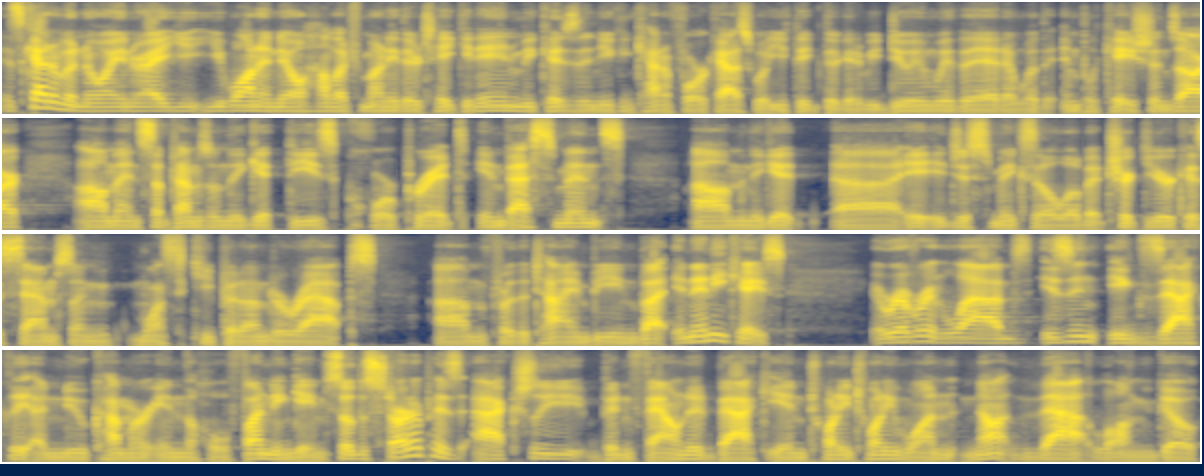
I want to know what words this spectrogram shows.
it's kind of annoying, right? You, you want to know how much money they're taking in because then you can kind of forecast what you think they're going to be doing with it and what the implications are. Um, and sometimes when they get these corporate investments, um, and they get uh, it, it, just makes it a little bit trickier because Samsung wants to keep it under wraps um, for the time being. But in any case, Irreverent Labs isn't exactly a newcomer in the whole funding game. So the startup has actually been founded back in 2021, not that long ago,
